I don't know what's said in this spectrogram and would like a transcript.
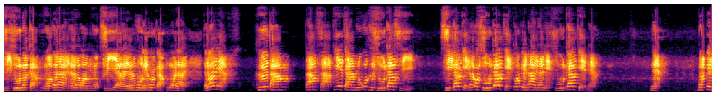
640มันกลับหัวก็ได้นะระวัง64อะไรพวกนี้ก็กลับหัวได้ แต่ว่าเนี่ยคือตามตามศาสตร์ที่อาจารย์รู้ก็คือ094 497แล้วก็097ก็เป็นได้นะเนี่ย097เจ็ดเนี่ยเนี่ยมันเป็น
